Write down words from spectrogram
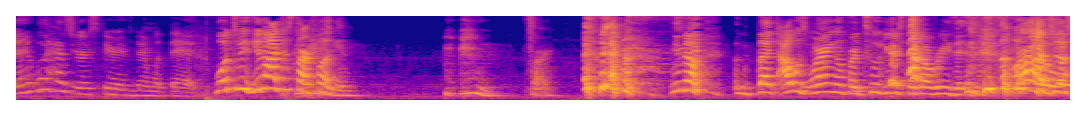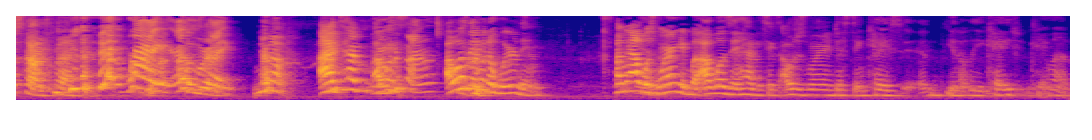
And what has your experience been with that? Well, to be, you know, I just start fucking. Sorry. you know, like I was wearing them for two years for no reason. So- I just started fucking. Right. I was Right. like, you know, I have, I was moment of silence. I wasn't able to wear them. I mean, I was wearing it, but I wasn't having sex. I was just wearing it just in case, you know, the occasion came up.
